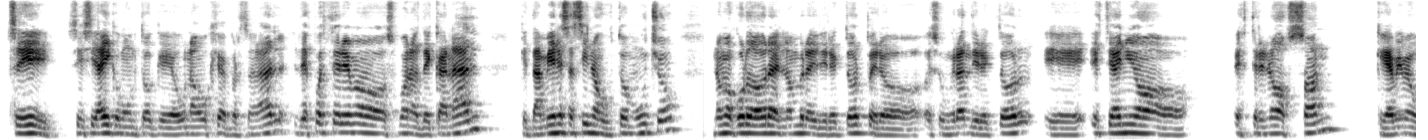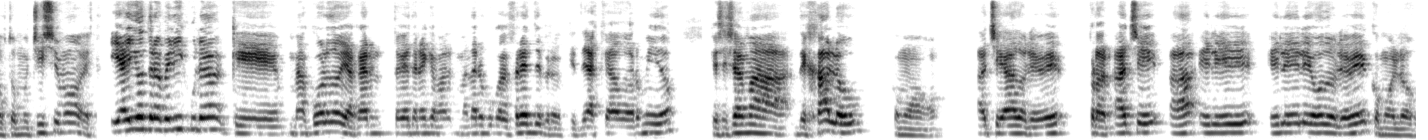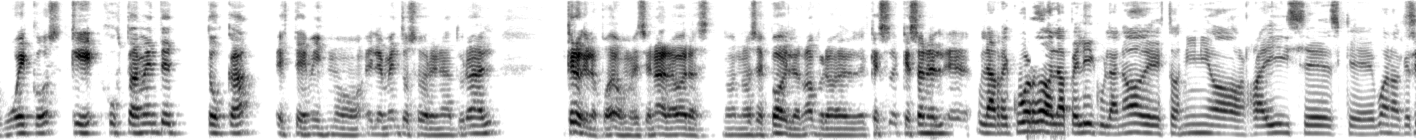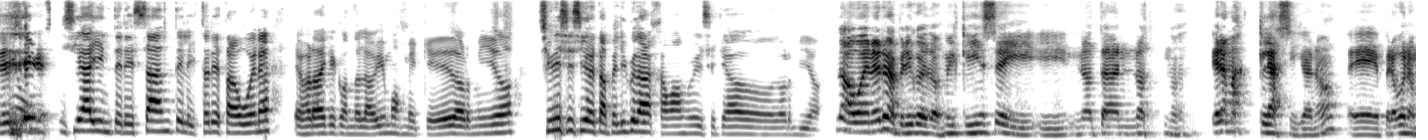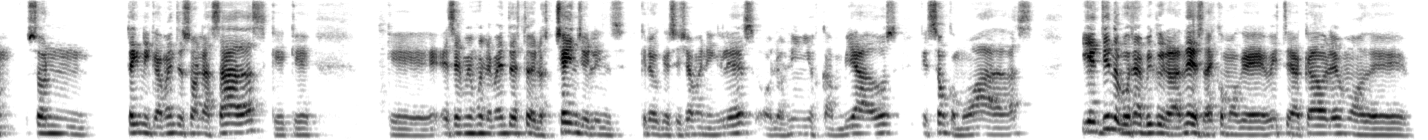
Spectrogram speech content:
Sí, sí, sí, hay como un toque, una búsqueda personal. Después tenemos, bueno, de Canal, que también es así, nos gustó mucho. No me acuerdo ahora el nombre del director, pero es un gran director. Eh, este año estrenó Son, que a mí me gustó muchísimo. Y hay otra película que me acuerdo, y acá te voy a tener que ma- mandar un poco al frente, pero que te has quedado dormido, que se llama The Hollow, como H-A-W, perdón, H-A-L-L-O-W, como los huecos, que justamente toca este mismo elemento sobrenatural. Creo que lo podemos mencionar ahora, no, no es spoiler, ¿no? Pero el- que, que son el, eh, La recuerdo a la película, ¿no? De estos niños raíces que, bueno, que Sí. un CGI interesante, la historia estaba buena. Es verdad que cuando la vimos me quedé dormido. Si hubiese sido esta película, jamás me hubiese quedado dormido. No, bueno, era una película de 2015 y, y no tan. No, no- era más clásica, ¿no? Eh, pero bueno, son. Técnicamente son las hadas, que, que, que es el mismo elemento esto de los changelings, creo que se llama en inglés, o los niños cambiados, que son como hadas. Y entiendo porque es una película irlandesa, es como que, viste, acá hablemos de,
